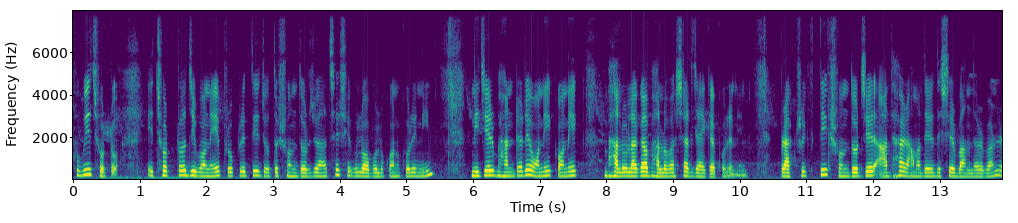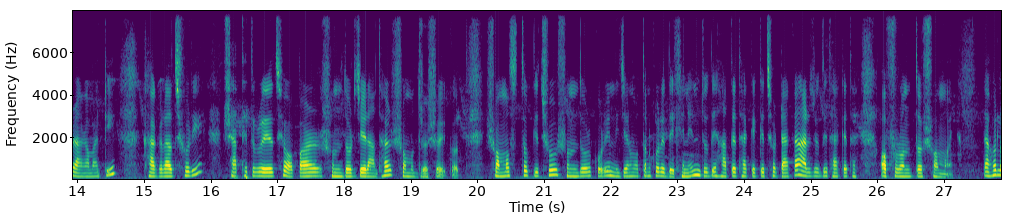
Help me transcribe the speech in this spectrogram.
খুবই ছোট। এই ছোট্ট জীবনে প্রকৃতির যত সৌন্দর্য আছে সেগুলো অবলোকন করে নিন। নিজের ভাণ্ডারে অনেক অনেক ভালো লাগা, ভালোবাসার জায়গা করে নিন। প্রাকৃতিক সৌন্দর্যের আধার আমাদের দেশের বান্দরবান, রাঙামাটি, খাগড়াছড়ি। সাথে তো রয়েছে অপার সৌন্দর্যের আধার, সমুদ্র সৈকত। সমস্ত কিছু সুন্দর করে নিজের মতন করে দেখে নিন। যদি হাতে থাকে কিছু টাকা আর যদি থাকে অফুরন্ত সময়, তাহলে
